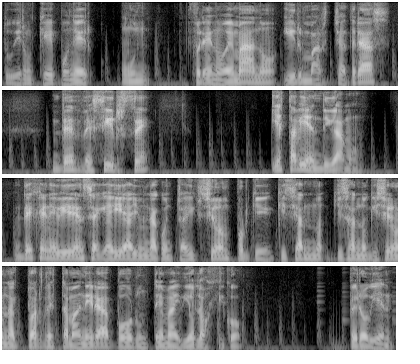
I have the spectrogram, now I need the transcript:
tuvieron que poner un freno de mano, ir marcha atrás, desdecirse. Y está bien, digamos. Deja en evidencia que ahí hay una contradicción porque quizás no, quizás no quisieron actuar de esta manera por un tema ideológico. Pero bien,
